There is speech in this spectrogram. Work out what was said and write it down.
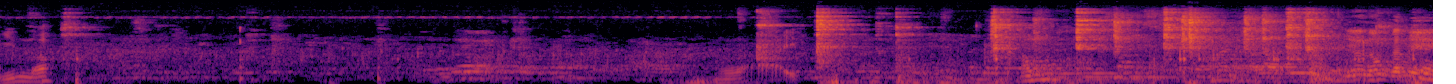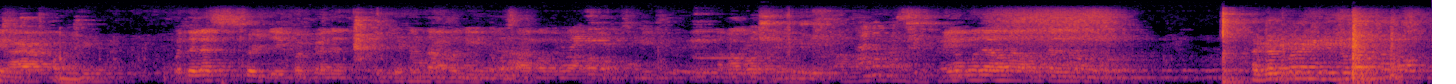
Yun no. Alright. Yun, no? Kasi, madalas, Sir Jay, pagka nagpupunta ako dito, kasama ko mga kakosmate. Nakakosmate. Ngayon wala ako nakapunta ng mga Tagal ko na hindi dumaan.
